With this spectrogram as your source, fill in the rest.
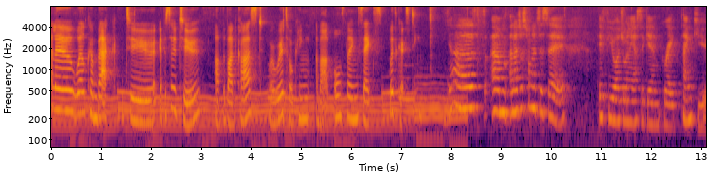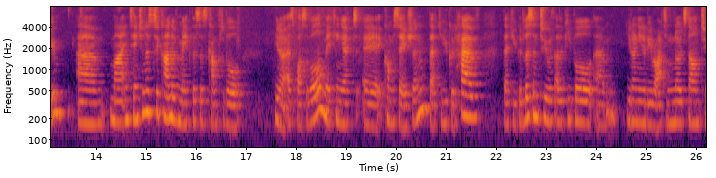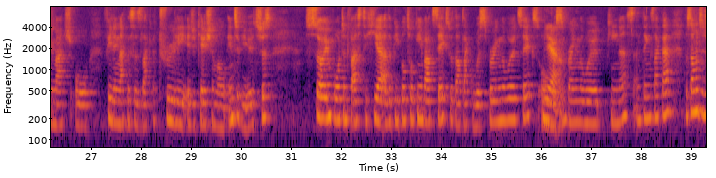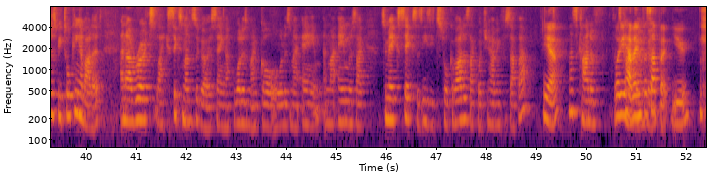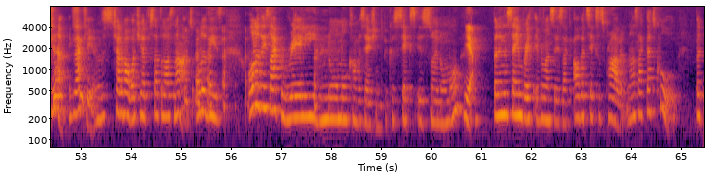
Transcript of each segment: Hello, welcome back to episode two of the podcast where we're talking about all things sex with Kirsty. Yes, um, and I just wanted to say, if you are joining us again, great, thank you. Um, my intention is to kind of make this as comfortable, you know, as possible, making it a conversation that you could have, that you could listen to with other people. Um, you don't need to be writing notes down too much or feeling like this is like a truly educational interview. It's just so important for us to hear other people talking about sex without like whispering the word sex or Yeah. whispering the word penis and things like that. For someone to just be talking about it. And I wrote like six months ago saying like what is my goal? What is my aim? And my aim was like to make sex as easy to talk about as like what you're having for supper. Yeah. That's kind of what are you having for I'm supper? You. Yeah, exactly. And let's chat about what you had for supper last night. All of these, all of these like really normal conversations because sex is so normal. Yeah. But in the same breath, everyone says like, "Oh, but sex is private," and I was like, "That's cool." But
